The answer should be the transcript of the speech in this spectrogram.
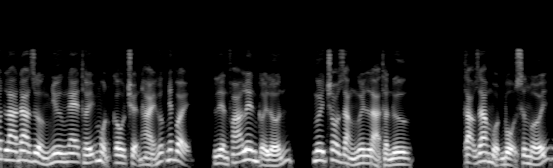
Phất La Đa dường như nghe thấy một câu chuyện hài hước nhất vậy, liền phá lên cười lớn, ngươi cho rằng ngươi là thần ư tạo ra một bộ xương mới.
